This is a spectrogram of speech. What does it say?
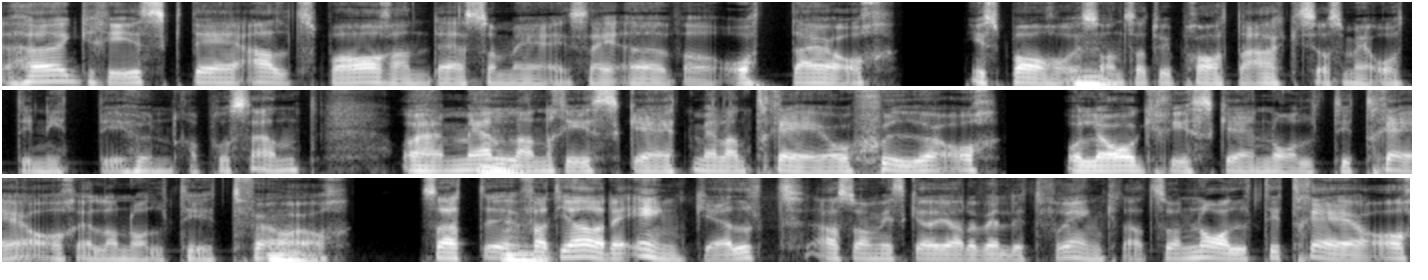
eh, högrisk det är allt sparande som är säg, över åtta år i sparhorisont Mm. så att vi pratar aktier som är 80, 90, 100 procent. Och eh, mellanrisk är ett mellan tre och sju år och lågrisk är 0 till 3 år eller 0 till 2 Mm. år. Så att eh, Mm. för att göra det enkelt, alltså om vi ska göra det väldigt förenklat, så 0 till 3 år,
